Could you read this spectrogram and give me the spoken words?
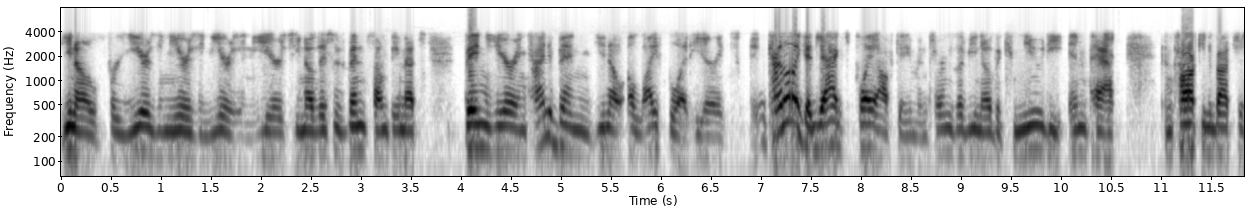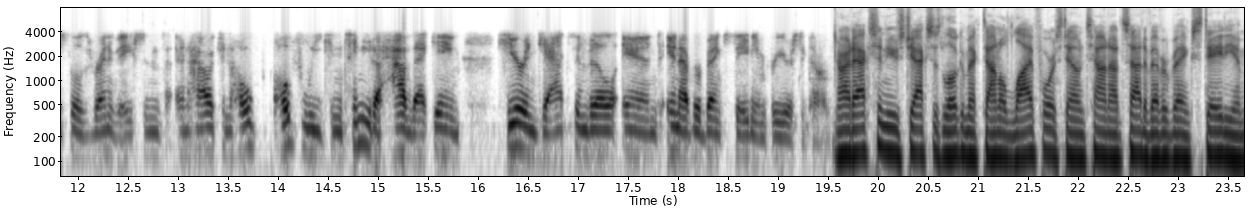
you know, for years and years and years and years. You know, this has been something that's been here and kind of been, you know, a lifeblood here. It's kind of like a Jags playoff game in terms of, you know, the community impact and talking about just those renovations and how it can hope hopefully continue to have that game here in Jacksonville and in Everbank Stadium for years to come. All right, Action News Jax's Logan MacDonald live for us downtown outside of Everbank Stadium.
